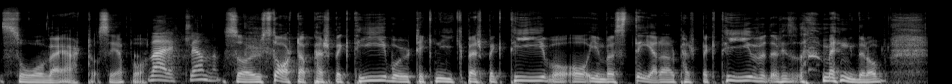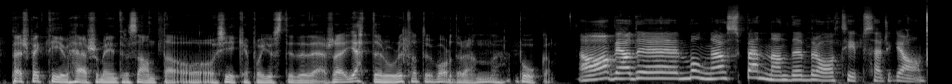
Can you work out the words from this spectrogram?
Så värt att se på. Verkligen. Så ur startup-perspektiv och ur teknikperspektiv och, och investerarperspektiv. Det finns mängder av perspektiv här som är intressanta att kika på just i det där. Så jätteroligt att du valde den boken. Ja, vi hade många spännande, bra tips här tycker jag.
